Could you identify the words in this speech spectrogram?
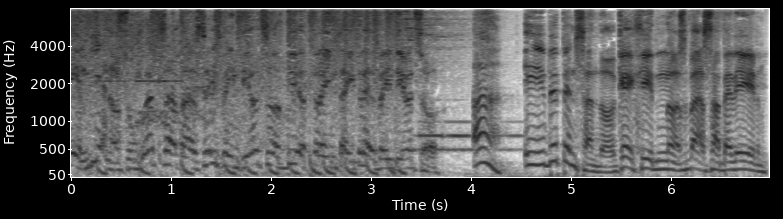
Envíanos un WhatsApp al 628 1033 28. Ah, y ve pensando qué hit nos vas a pedir.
